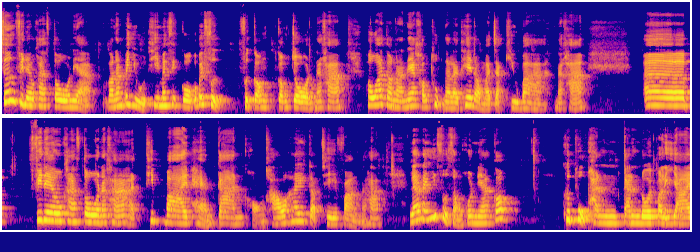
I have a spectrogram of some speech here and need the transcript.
ซึ่งฟิเดลคาสโตรเนี่ยตอนนั้นไปอยู่ที่เม็กซิโกก็ไปฝึกฝึกกองกองโจรนะคะ เพราะว่าตอนนั้นเนี่ยเขาถูกเนรเทศออกมาจากคิวบานะคะเอ่อฟิเดลคาสโตนะคะอธิบายแผนการของเขาให้กับเชฟังนะคะ แล้วในที่สุดสองคนนี้ก็คือผูกพันกันโดยปริยาย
